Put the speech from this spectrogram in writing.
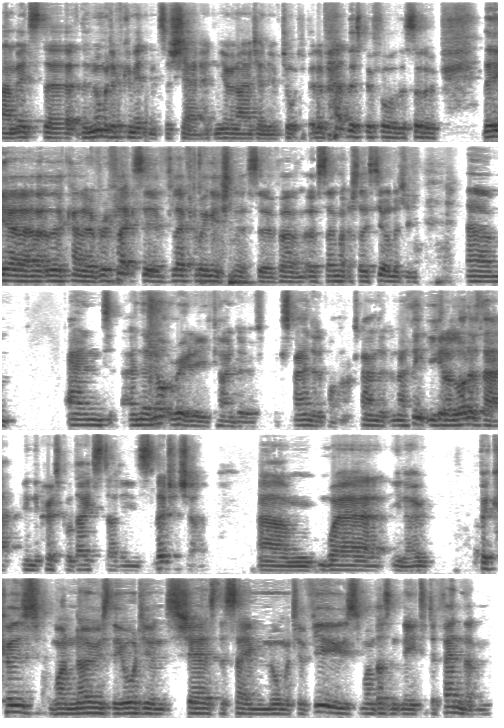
Um, it's the, the normative commitments are shared, and you and I, Jenny, have talked a bit about this before, the sort of, the, uh, the kind of reflexive left-wingishness of, um, of so much sociology. Um, and, and they're not really kind of expanded upon or expanded. And I think you get a lot of that in the critical data studies literature, um, where, you know, because one knows the audience shares the same normative views, one doesn't need to defend them.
